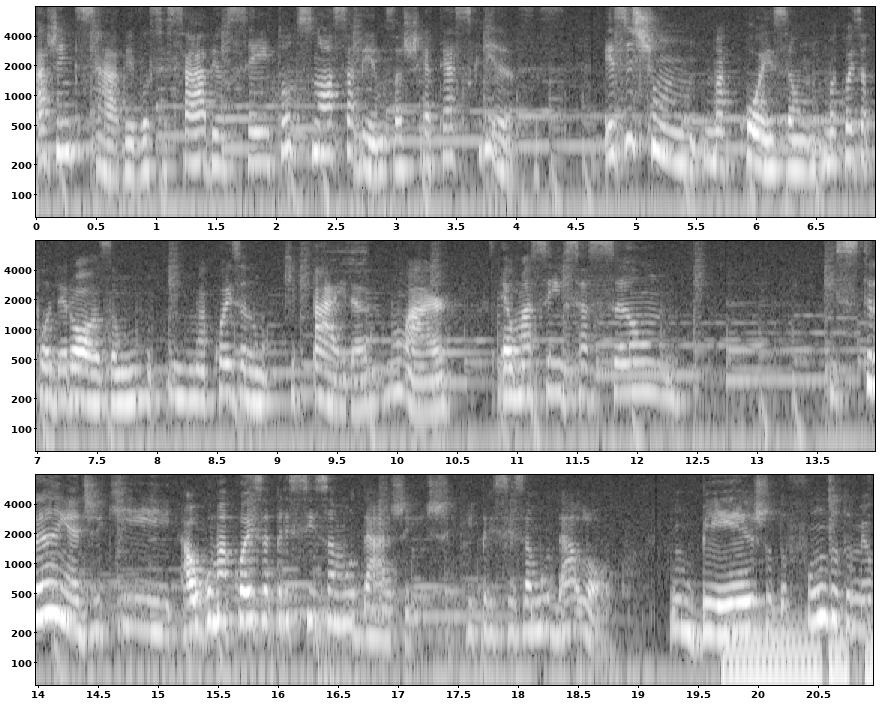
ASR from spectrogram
a gente sabe, você sabe, eu sei, todos nós sabemos, acho que até as crianças. Existe um, uma coisa, uma coisa poderosa, um, uma coisa no, que paira no ar. É uma sensação estranha de que alguma coisa precisa mudar, gente, e precisa mudar logo. Um beijo do fundo do meu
